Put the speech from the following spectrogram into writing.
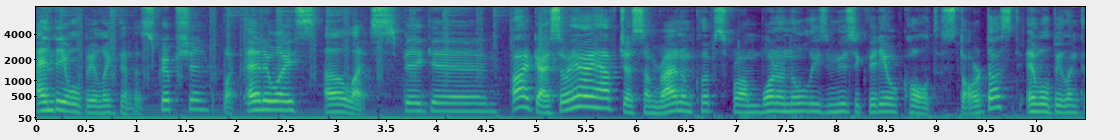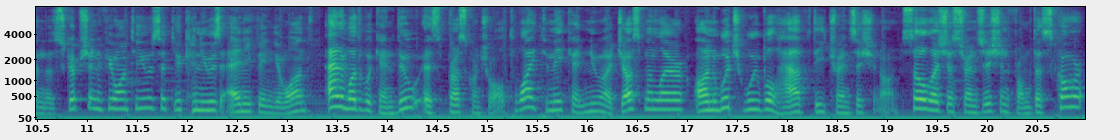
and they will be linked in the description. But anyways, uh, let's begin. Alright guys, so here I have just some random clips from one and only's music video called Stardust. It will be linked in the description if you want to use it. You can use anything you want. And what we can do is press Ctrl Y to make a new adjustment layer on which we will have the transition on. So let's just transition from this car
